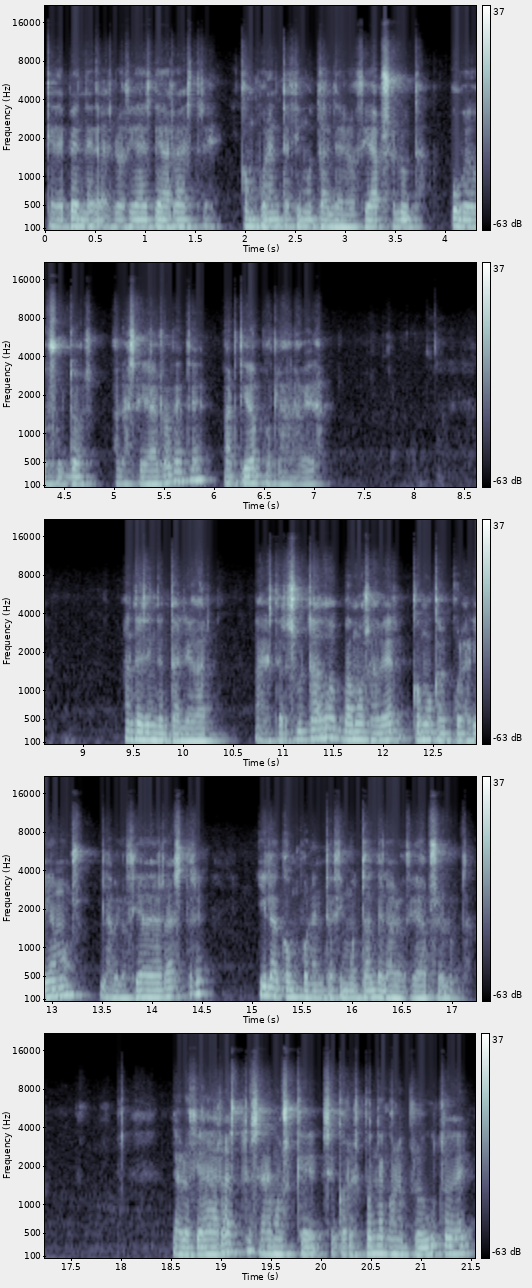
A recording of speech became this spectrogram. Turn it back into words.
que depende de las velocidades de arrastre y componente azimutal de la velocidad absoluta, v sub 2 a la salida del rodete, partido por la gravedad. Antes de intentar llegar a este resultado, vamos a ver cómo calcularíamos la velocidad de arrastre y la componente azimutal de la velocidad absoluta. La velocidad de arrastre sabemos que se corresponde con el producto de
